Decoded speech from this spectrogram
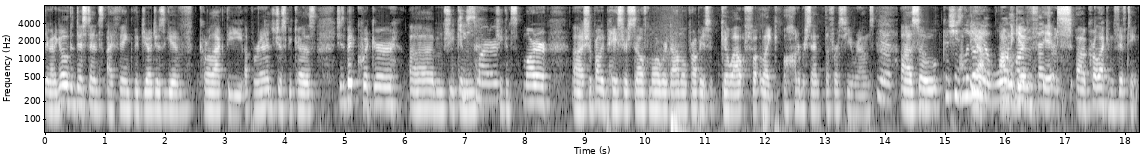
they're going to go the distance. I think the judges give Karlach the upper edge just because she's a bit quicker. Um, she can She's smarter. She can smarter. Uh, she'll probably pace herself more. Where Dom will probably just go out fu- like 100% the first few rounds. yeah, Uh, so because she's literally yeah, a war I'm gonna give veteran. it uh, Karlach in 15.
